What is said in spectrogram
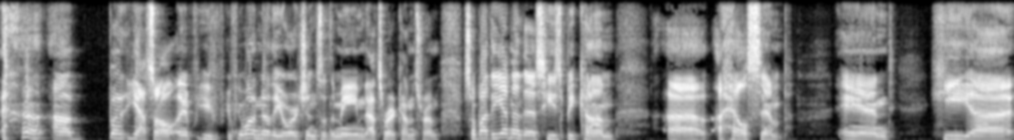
but yeah, so if you if you want to know the origins of the meme, that's where it comes from. So by the end of this, he's become uh, a hell simp, and he uh,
